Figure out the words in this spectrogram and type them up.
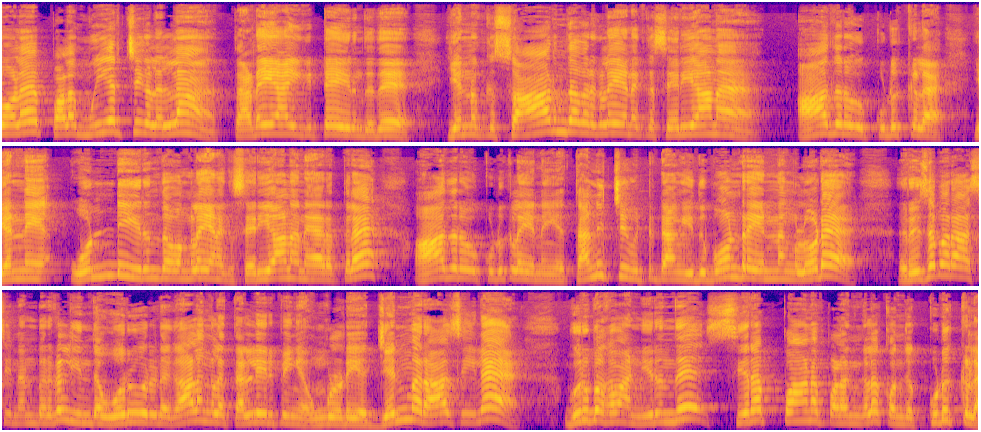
போல் பல முயற்சிகள் எல்லாம் தடையாகிக்கிட்டே இருந்தது. எனக்கு சார்ந்தவர்களே எனக்கு சரியான ஆதரவு கொடுக்கல. என்னை ஒண்டி இருந்தவங்களே எனக்கு சரியான நேரத்தில் ஆதரவு கொடுக்கல. என்னை தனித்து விட்டுட்டாங்க. இது போன்ற எண்ணங்களோட ரிஷபராசி நண்பர்கள் இந்த ஒரு வருட காலங்களை தள்ளியிருப்பீங்க. உங்களுடைய ஜென்ம ராசியில் குரு பகவான் இருந்து சிறப்பான பலன்களை கொஞ்சம் கொடுக்கல.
